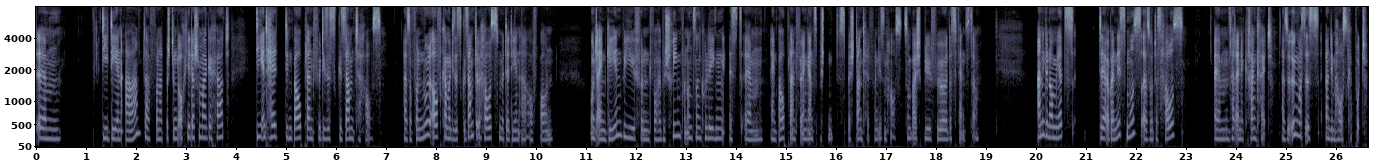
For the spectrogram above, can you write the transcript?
ähm, die DNA, davon hat bestimmt auch jeder schon mal gehört, die enthält den Bauplan für dieses gesamte Haus. Also von null auf kann man dieses gesamte Haus mit der DNA aufbauen. Und ein Gen, wie von vorher beschrieben von unseren Kollegen, ist ähm, ein Bauplan für ein ganz bestimmtes Bestandteil von diesem Haus, zum Beispiel für das Fenster. Angenommen jetzt, der Organismus, also das Haus, ähm, hat eine Krankheit. Also irgendwas ist an dem Haus kaputt.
